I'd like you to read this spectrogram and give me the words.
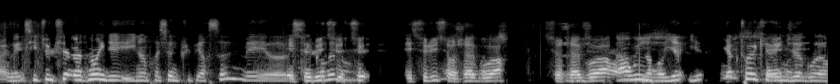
euh, ouais. Si tu le fais maintenant, il, est- il impressionne plus personne. Mais euh, Et celui, quand même- sur, et celui sur Ouais, Jaguar, sur Jaguar. Ah oui. Non, il y a, y a- que toi qui as une Jaguar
